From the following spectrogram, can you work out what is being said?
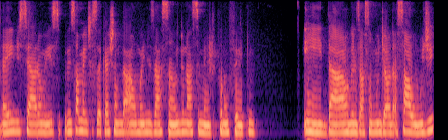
né, iniciaram isso, principalmente essa questão da humanização e do nascimento foram feitos e da Organização Mundial da Saúde.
